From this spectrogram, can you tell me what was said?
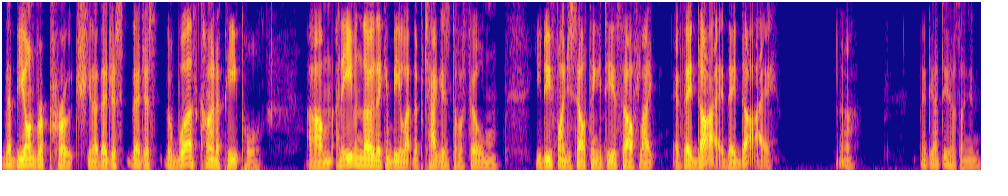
they're beyond reproach you know they're just they're just the worst kind of people um and even though they can be like the protagonist of a film you do find yourself thinking to yourself like if they die they die Oh, maybe I do have something in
